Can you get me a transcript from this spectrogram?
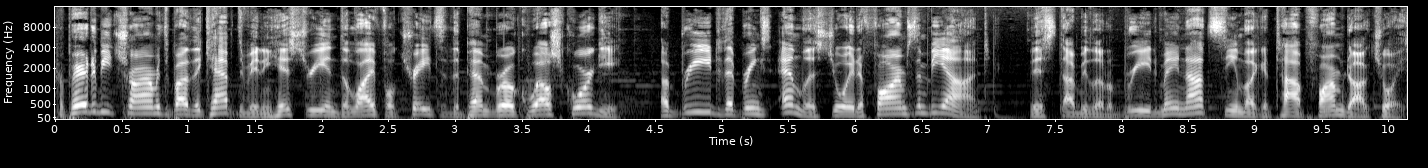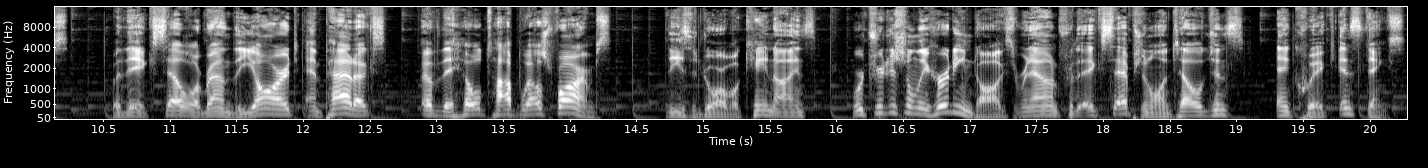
Prepare to be charmed by the captivating history and delightful traits of the Pembroke Welsh Corgi, a breed that brings endless joy to farms and beyond. This stubby little breed may not seem like a top farm dog choice, but they excel around the yard and paddocks of the hilltop Welsh farms. These adorable canines were traditionally herding dogs renowned for their exceptional intelligence, and quick instincts.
